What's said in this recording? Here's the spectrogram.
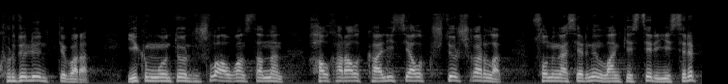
күрделеніп те барады. 2014 жылы Ауғанстаннан халықаралық коалициялық күштер шығарылады. Соның әсерінен лаңкестер есіріп,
